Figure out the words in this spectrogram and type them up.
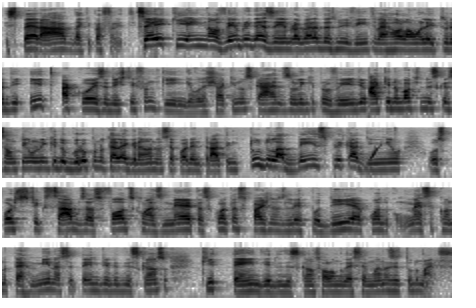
esperar daqui pra frente. Sei que em novembro e dezembro, agora 2020, 2020 vai rolar uma leitura de It, a Coisa, de Stephen King. Eu vou deixar aqui nos cards o link pro vídeo. Aqui no box de descrição tem um link do grupo no Telegram, você pode entrar, tem tudo lá bem explicadinho, os posts fixados, as fotos com as metas, quantas páginas ler por dia, quando começa, quando termina, se tem dia de descanso, que tem dia de descanso ao longo das semanas e tudo mais.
